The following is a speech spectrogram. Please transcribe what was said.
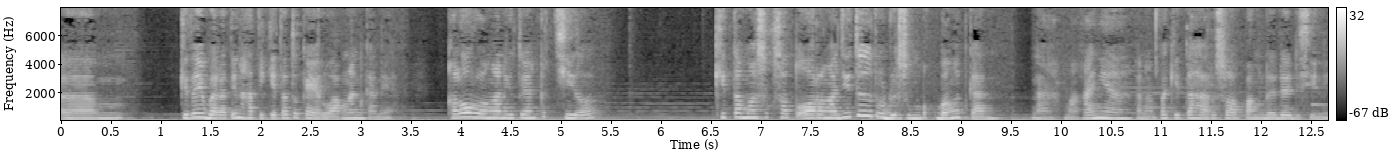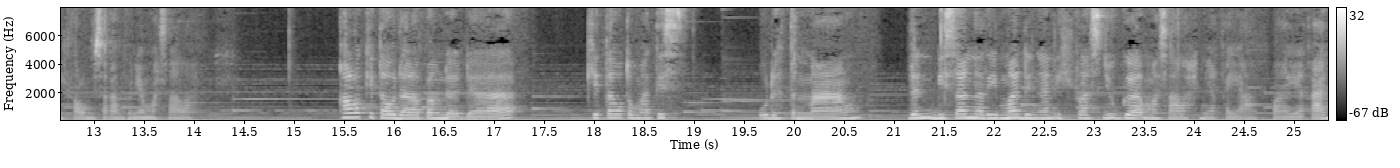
um, kita ibaratin hati kita tuh kayak ruangan kan ya. Kalau ruangan itu yang kecil kita masuk satu orang aja itu udah sumpek banget kan Nah, makanya kenapa kita harus lapang dada di sini kalau misalkan punya masalah. Kalau kita udah lapang dada, kita otomatis udah tenang dan bisa nerima dengan ikhlas juga masalahnya kayak apa ya kan?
